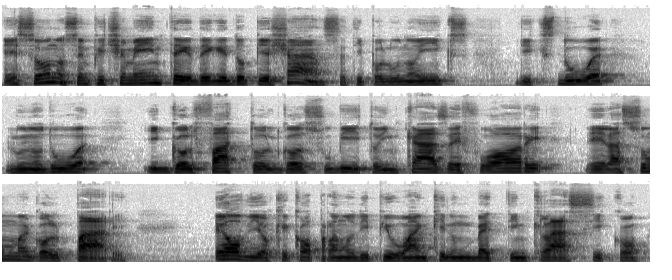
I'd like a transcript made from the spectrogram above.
E sono semplicemente delle doppie chance, tipo l'1x, l'x2, l'1-2, il gol fatto, il gol subito in casa e fuori e la somma gol pari. È ovvio che coprano di più anche in un betting classico,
